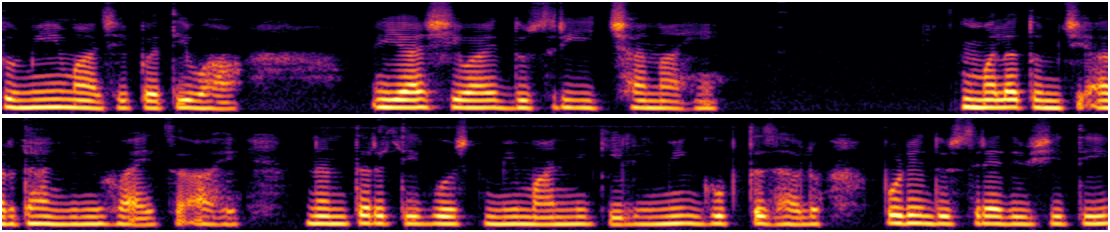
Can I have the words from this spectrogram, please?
तुम्ही माझे पती व्हा. याशिवाय दुसरी इच्छा नाही. मला तुमची अर्धांगिनी व्हायचं आहे. नंतर ती गोष्ट मी मान्य केली. मी गुप्त झालो. पुढे दुसऱ्या दिवशी ती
